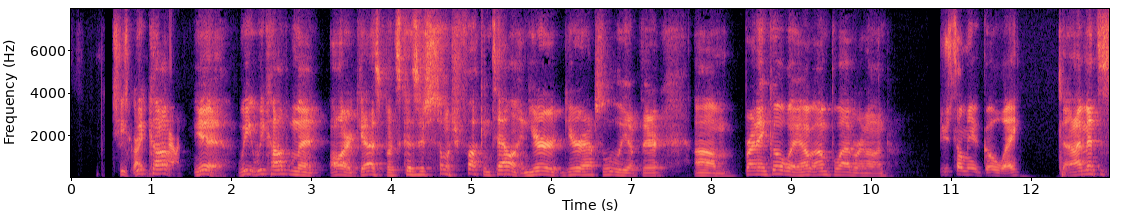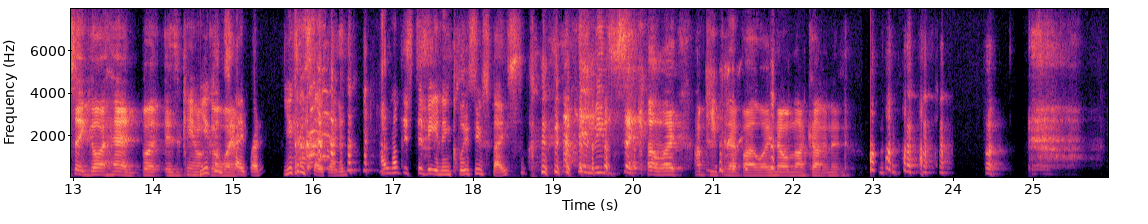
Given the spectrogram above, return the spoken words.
She's great. we great. yeah, we we compliment all our guests, but it's because there's so much fucking talent, and you're you're absolutely up there. Um, Brennan, go away. I'm, I'm blabbering on. You just tell me to go away. I meant to say go ahead, but it came out you go can away. stay, Brennan. You can stay, Brennan. I want this to be an inclusive space. I didn't mean to say go away. I'm keeping that, by the way. No, I'm not cutting it.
